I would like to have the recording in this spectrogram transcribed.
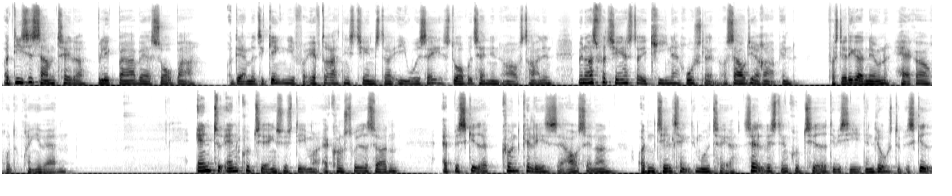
Og disse samtaler vil ikke bare være sårbare og dermed tilgængelige for efterretningstjenester i USA, Storbritannien og Australien, men også for tjenester i Kina, Rusland og Saudi-Arabien, for slet ikke at nævne hackere rundt omkring i verden. End-to-end krypteringssystemer er konstrueret sådan, at beskeder kun kan læses af afsenderen og den tiltænkte modtager, selv hvis den krypterede, det vil sige den låste besked,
